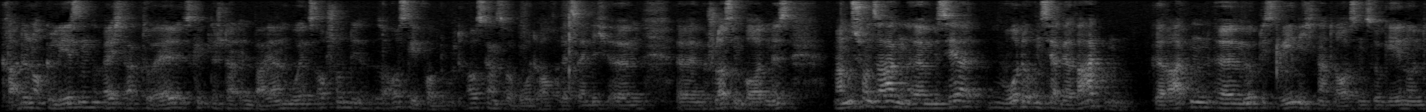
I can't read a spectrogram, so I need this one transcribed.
Gerade noch gelesen, recht aktuell, es gibt eine Stadt in Bayern, wo jetzt auch schon das Ausgehverbot, Ausgangsverbot auch letztendlich ähm, äh, beschlossen worden ist. Man muss schon sagen, äh, bisher wurde uns ja geraten, geraten, äh, möglichst wenig nach draußen zu gehen und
